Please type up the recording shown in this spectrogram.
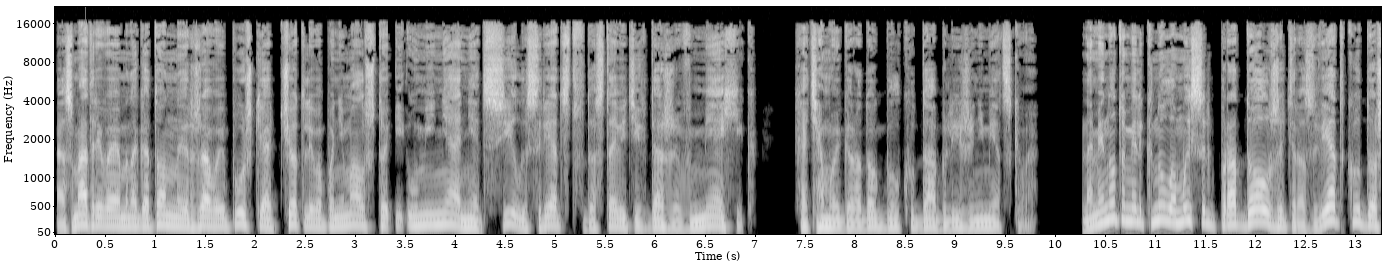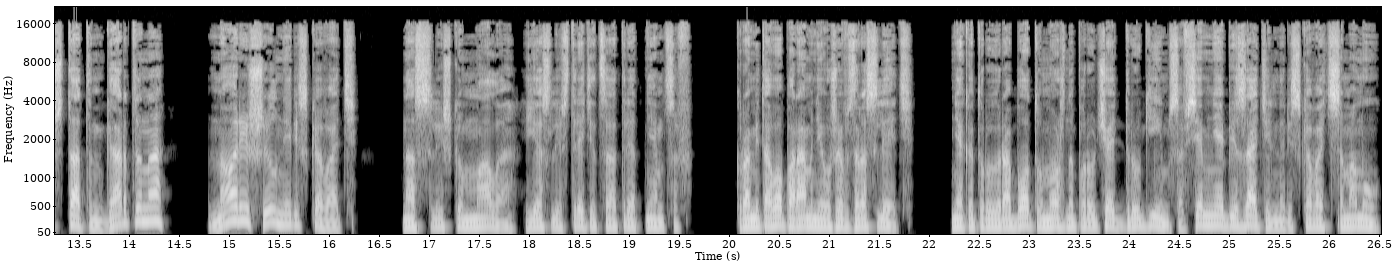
Осматривая многотонные ржавые пушки, отчетливо понимал, что и у меня нет сил и средств доставить их даже в Мехик, хотя мой городок был куда ближе немецкого. На минуту мелькнула мысль продолжить разведку до Штаттенгартена, но решил не рисковать. Нас слишком мало, если встретится отряд немцев. Кроме того, пора мне уже взрослеть. Некоторую работу можно поручать другим, совсем не обязательно рисковать самому.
